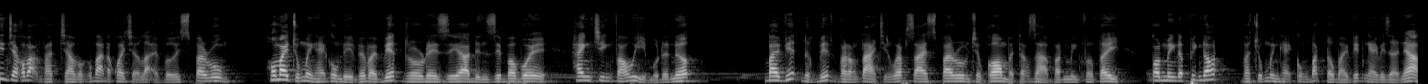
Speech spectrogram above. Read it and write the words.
Xin chào các bạn và chào mừng các bạn đã quay trở lại với Spy Room. Hôm nay chúng mình hãy cùng đến với bài viết Rhodesia đến Zimbabwe, hành trình phá hủy một đất nước. Bài viết được viết và đăng tải trên website spyroom.com bởi tác giả Văn Minh Phương Tây. Còn mình là Pink Dot và chúng mình hãy cùng bắt đầu bài viết ngay bây giờ nhé.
